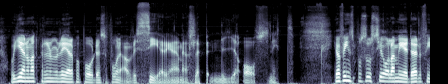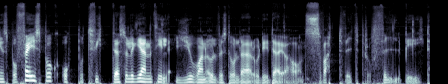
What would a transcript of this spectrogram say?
Och genom att prenumerera på podden så får ni aviseringar när jag släpper nya avsnitt. Jag finns på sociala medier, finns på Facebook och på Twitter, så lägg gärna till Johan Ulvestål där och det är där jag har en svartvit profilbild.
